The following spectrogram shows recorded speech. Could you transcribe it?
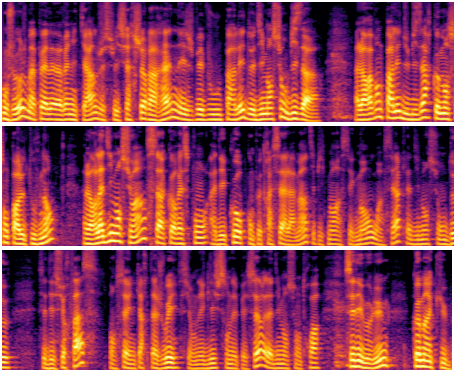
Bonjour, je m'appelle Rémi Carl, je suis chercheur à Rennes et je vais vous parler de dimensions bizarres. Alors avant de parler du bizarre, commençons par le tout venant. Alors la dimension 1, ça correspond à des courbes qu'on peut tracer à la main, typiquement un segment ou un cercle. La dimension 2, c'est des surfaces. Pensez à une carte à jouer si on néglige son épaisseur. Et la dimension 3, c'est des volumes, comme un cube.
